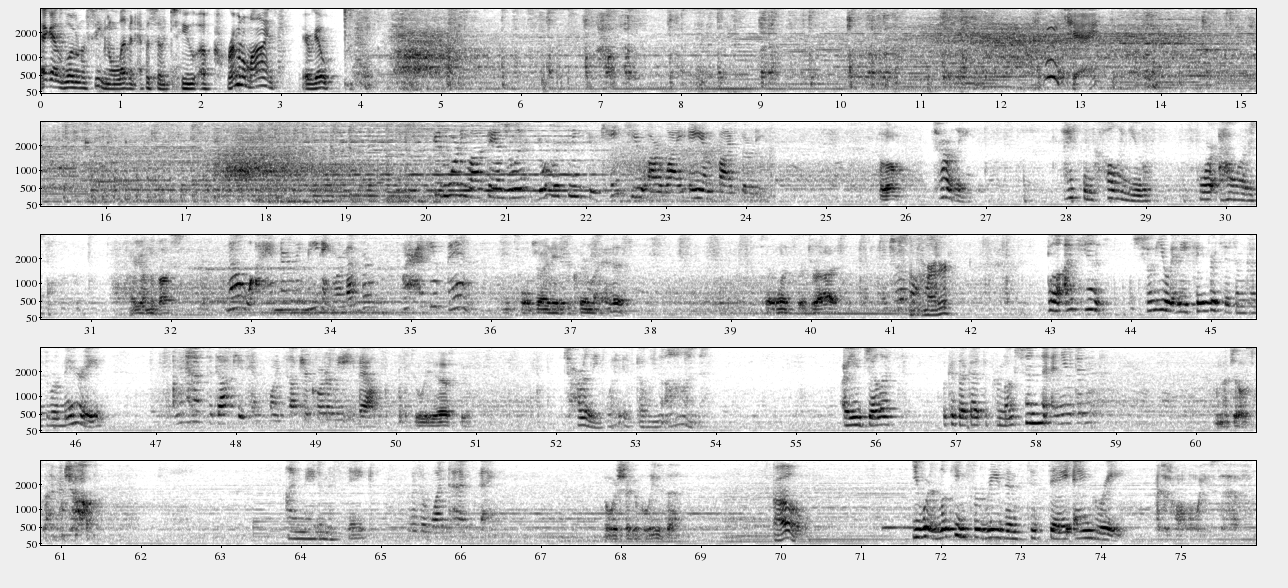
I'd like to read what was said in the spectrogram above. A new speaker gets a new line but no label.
Hey guys, welcome to season 11, episode 2 of Criminal Minds. Here we go. Okay.
Good morning, Los Angeles. You're listening to KQRY AM 530.
Hello?
Charlie, I've been calling you for hours.
Are you on the bus?
No, I had an early meeting, remember? Where have you been?
I told you I needed to clear my head. So I went for a drive.
Some murder.
Well, I can't show you any favoritism because we're married. I'm gonna have to dock you 10 points off your quarterly eval.
Do we have to.
Charlie, what is going on? Are you jealous because I got the promotion and you didn't?
I'm not jealous about your job.
I made a mistake. It was a one time thing.
I wish I could believe that.
Oh.
You were looking for reasons to stay angry.
I just want what we used to have.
